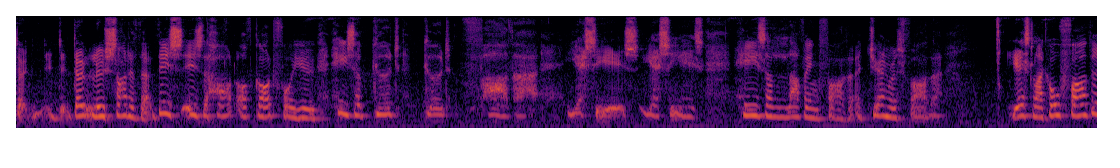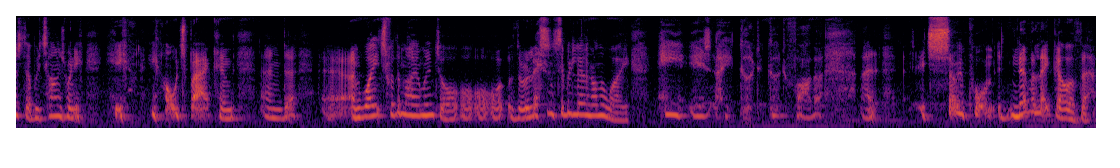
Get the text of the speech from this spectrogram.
don't, don't lose sight of that. This is the heart of God for you. He's a good, good Father. Yes, He is. Yes, He is. He's a loving Father, a generous Father. Yes, like all fathers, there'll be times when He, he, he holds back and, and, uh, uh, and waits for the moment or, or, or, there are lessons to be learned on the way. He is a good, good Father. And it's so important. Never let go of that.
